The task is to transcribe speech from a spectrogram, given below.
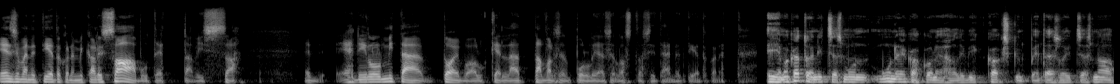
ensimmäinen tietokone, mikä oli saavutettavissa – et eihän niillä ollut mitään toivoa ollut kellään tavallisella pullia ostaa sitä ennen tietokonetta. Ei, mä katsoin itse asiassa mun, mun eka konehan oli VIC 20, tai se oli itse asiassa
